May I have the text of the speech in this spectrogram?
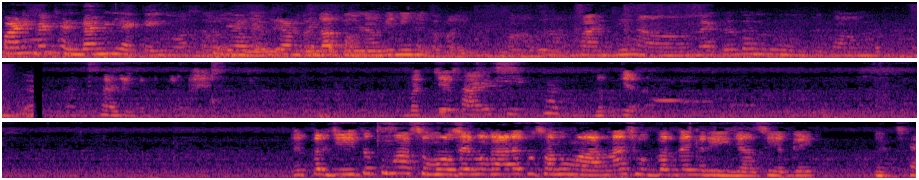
ਪਾਣੀ ਮੈਂ ਠੰਡਾ ਨਹੀਂ ਲੈ ਕੇ ਆਈ ਮੌਸਮ ਬੰਦਾ ਪੀਣਾ ਵੀ ਨਹੀਂ ਹੈਗਾ ਭਾਈ। ਹਾਂਜੀ ਹਾਂ ਮੈਂ ਕਿਹਾ ਤੁਹਾਨੂੰ ਦੁਕਾਨ ਅੱਛਾ ਜੀ ਬੱਚੇ ਸਾਰੇ ਠੀਕ ਠਾਕ? ਬੱਚੇ। ਇਹ ਕੁਲਜੀਤ ਤੂੰ ਆ ਸਮੋਸੇ ਮੰਗਾ ਲੈ ਤੂੰ ਸਾਨੂੰ ਮਾਰਨਾ ਸ਼ੂਗਰ ਦੇ ਮਰੀਜ਼ ਆ ਅਸੀਂ ਅੱਗੇ। ਅੱਛਾ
